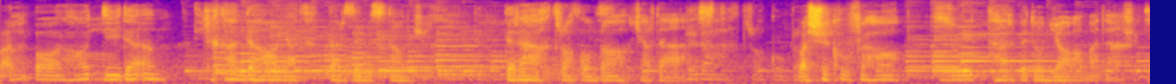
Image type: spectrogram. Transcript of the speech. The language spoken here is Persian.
من بارها دیدم که خنده هایت در زمستان درخت را گمراه کرده است و شکوفه ها زودتر به دنیا آمدند.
